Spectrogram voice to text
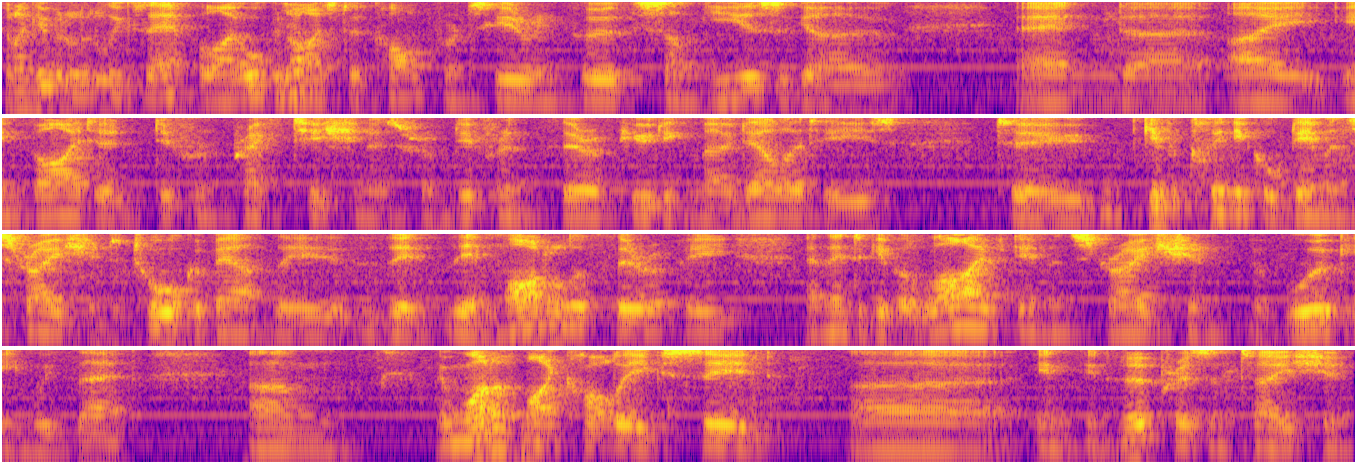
can I give it a little example? I organised a conference here in Perth some years ago, and uh, I invited different practitioners from different therapeutic modalities to give a clinical demonstration, to talk about their, their, their model of therapy, and then to give a live demonstration of working with that. Um, and one of my colleagues said uh, in, in her presentation,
